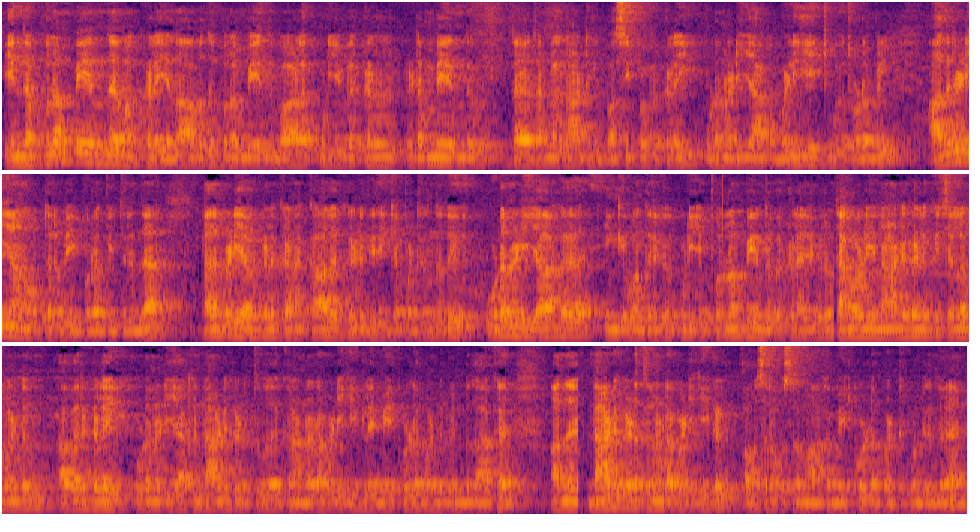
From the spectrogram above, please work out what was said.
இந்த புலம்பெயர்ந்த மக்களை அதாவது புலம்பெயர்ந்து வாழக்கூடியவர்கள் இடம்பெயர்ந்து த- தங்கள் நாட்டில் வசிப்பவர்களை உடனடியாக வெளியேற்றுவது தொடர்பில் அதிரடியான உத்தரவை பிறப்பித்திருந்தார். அதன்படி அவர்களுக்கான காலக்கெடு விதிக்கப்பட்டிருந்தது. உடனடியாக இங்கு வந்திருக்கக்கூடிய புலம்பெயர்ந்தவர்கள் அனைவரும் தங்களுடைய நாடுகளுக்கு செல்ல வேண்டும். அவர்களை உடனடியாக நாடு கடத்துவதற்கான நடவடிக்கைகளை மேற்கொள்ள வேண்டும் என்பதாக அந்த நாடு கடத்தல் நடவடிக்கைகள் அவசர அவசரமாக மேற்கொள்ளப்பட்டுக் கொண்டிருந்தன.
